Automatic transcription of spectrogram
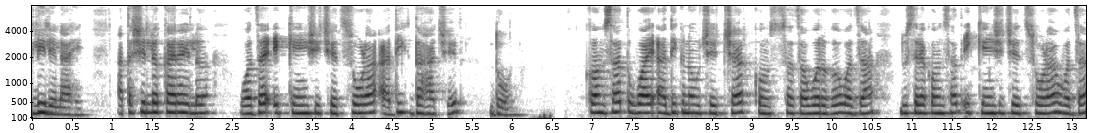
लिहिलेला आहे. आता शिल्लक काय राहिलं? वजा एक्क्याऐंशी छेद सोळा अधिक दहा छेद दोन. कंसात वाय अधिक नऊ छेद चार कंसाचा वर्ग वजा दुसऱ्या कंसात एक्क्याऐंशी छेद सोळा वजा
